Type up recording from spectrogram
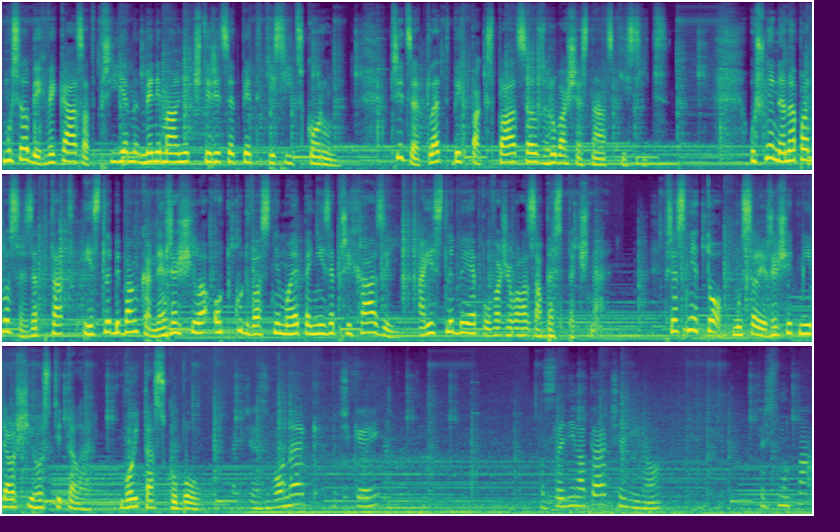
musel bych vykázat příjem minimálně 45 tisíc korun. 30 let bych pak splácel zhruba 16 tisíc. Už mě nenapadlo se zeptat, jestli by banka neřešila, odkud vlastně moje peníze přicházejí a jestli by je považovala za bezpečné. Přesně to museli řešit mý další hostitelé, Vojta s Kubou. Takže zvonek, počkej. Poslední natáčení, no. Jsi smutná?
